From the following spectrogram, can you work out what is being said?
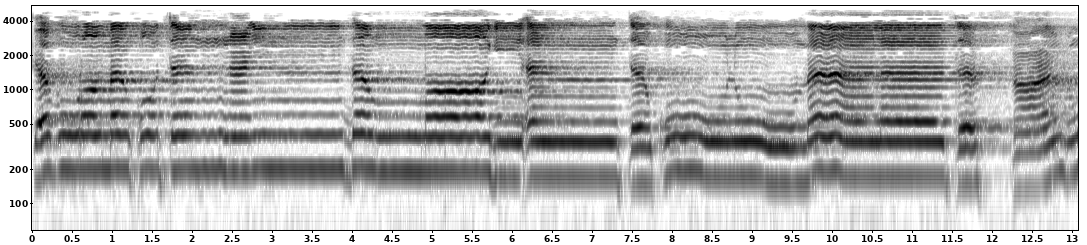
كَبُرَ مَقْتًا عِندَ اللَّهِ تَقُولُوا مَا لَا تَفْعَلُونَ.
